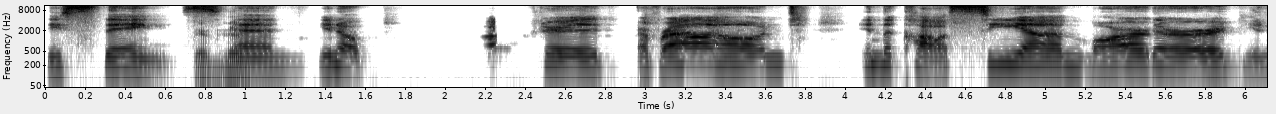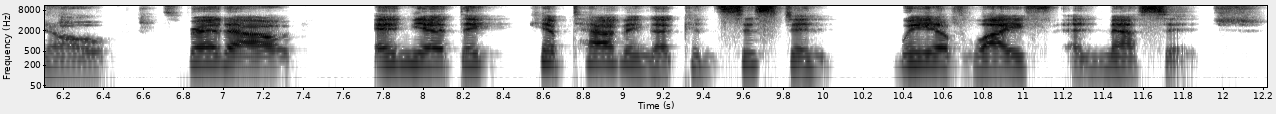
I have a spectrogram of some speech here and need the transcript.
these things and, you know, around in the Colosseum, martyred, you know, spread out. And yet they kept having a consistent way of life and message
